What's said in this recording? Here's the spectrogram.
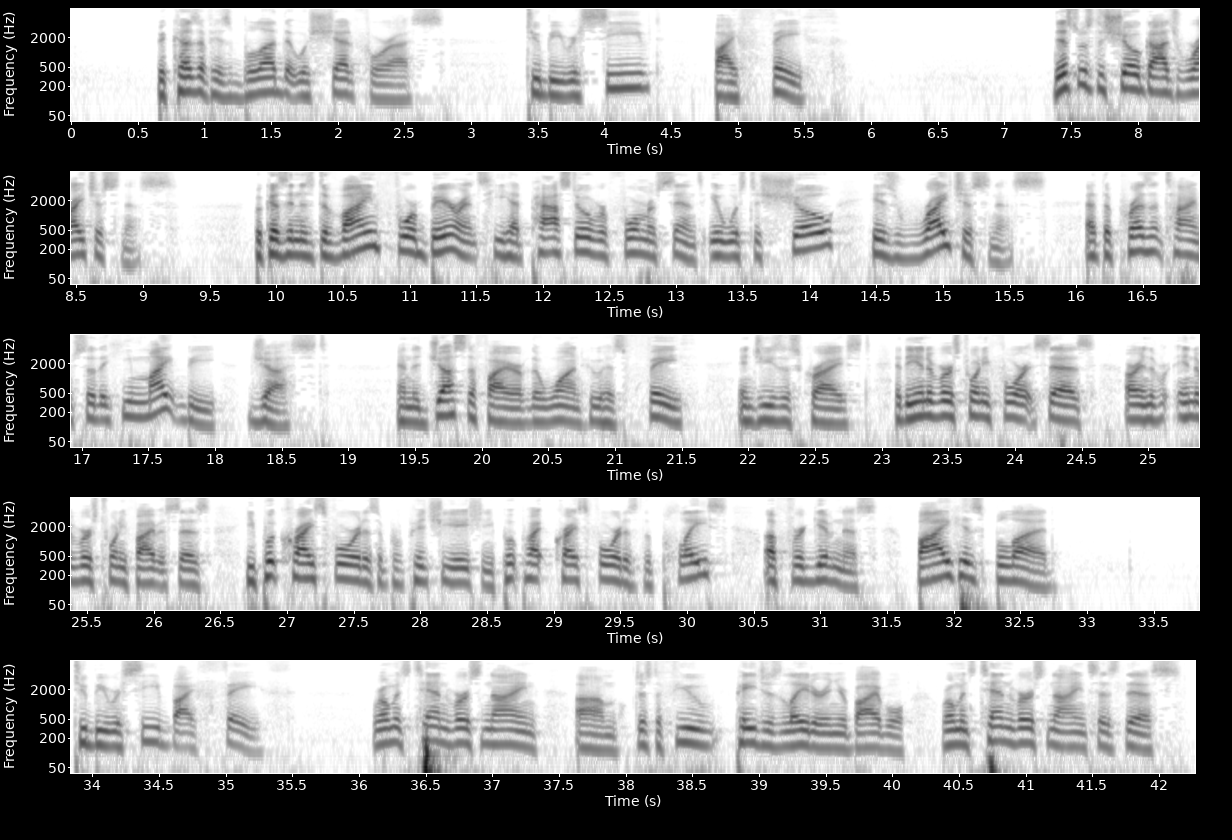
because of his blood that was shed for us to be received by faith. This was to show God's righteousness because in his divine forbearance he had passed over former sins. It was to show his righteousness at the present time so that he might be just and the justifier of the one who has faith in Jesus Christ. At the end of verse 24, it says, or in the end of verse 25, it says, He put Christ forward as a propitiation. He put Christ forward as the place of forgiveness by His blood to be received by faith. Romans 10, verse 9, um, just a few pages later in your Bible, Romans 10, verse 9 says this.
